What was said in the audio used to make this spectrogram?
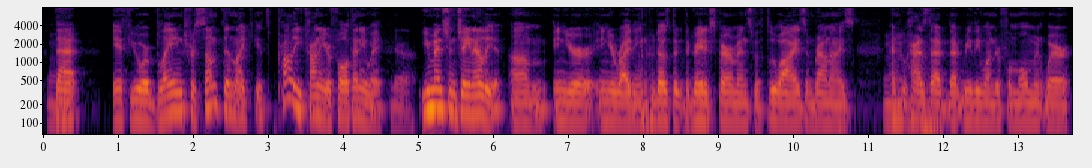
mm-hmm. that if you're blamed for something like it's probably kind of your fault anyway. Yeah. You mentioned Jane Elliott um, in your in your writing, who does the, the great experiments with blue eyes and brown eyes, mm-hmm. and who has that that really wonderful moment where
